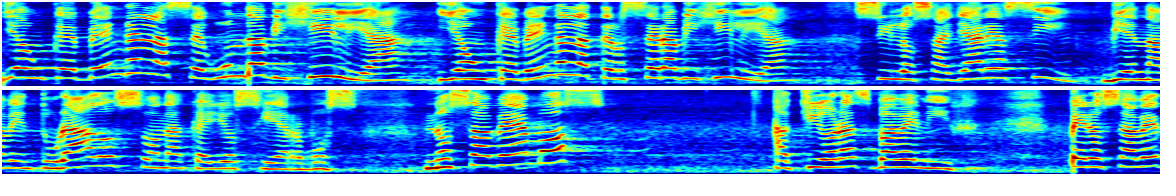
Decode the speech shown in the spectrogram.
Y aunque venga en la segunda vigilia y aunque venga en la tercera vigilia, si los hallare así, bienaventurados son aquellos siervos. No sabemos a qué horas va a venir, pero sabed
